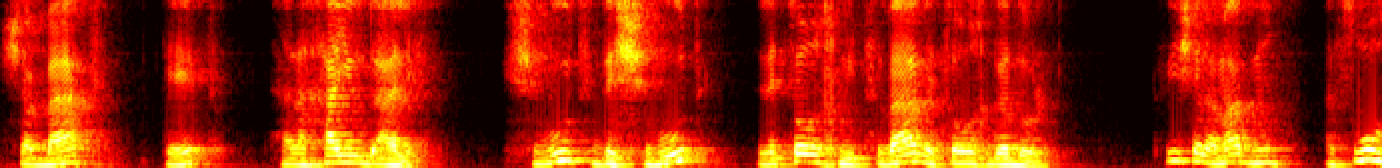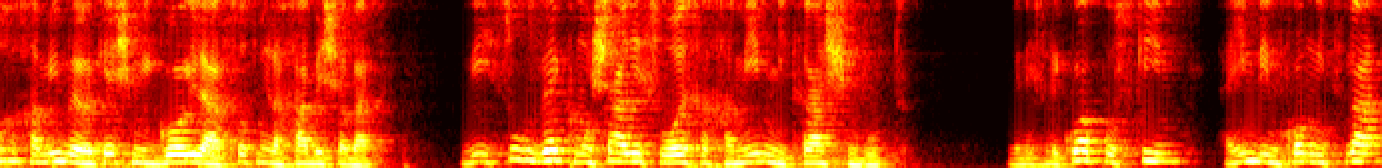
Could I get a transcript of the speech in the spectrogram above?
שבת, ט, הלכה י"א שבות דשבות לצורך מצווה וצורך גדול. כפי שלמדנו, אסרו חכמים לבקש מגוי לעשות מלאכה בשבת, ואיסור זה כמו שאר איסורי חכמים נקרא שבות. ונחלקו הפוסקים האם במקום מצווה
